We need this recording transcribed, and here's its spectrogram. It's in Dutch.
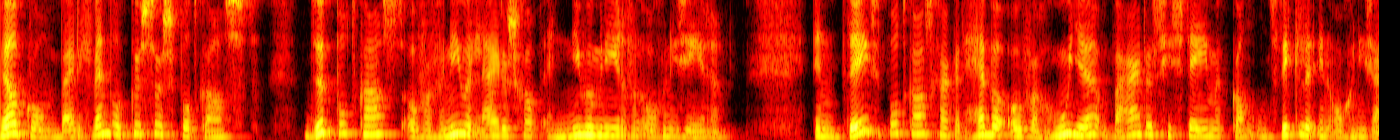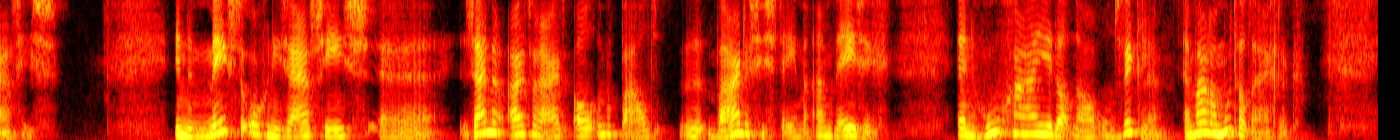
Welkom bij de Gwendel Kusters podcast. De podcast over vernieuwend leiderschap en nieuwe manieren van organiseren. In deze podcast ga ik het hebben over hoe je waardesystemen kan ontwikkelen in organisaties. In de meeste organisaties uh, zijn er uiteraard al een bepaald uh, waardesystemen aanwezig. En hoe ga je dat nou ontwikkelen? En waarom moet dat eigenlijk?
